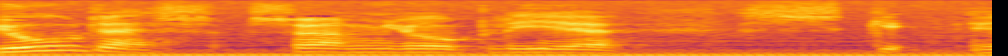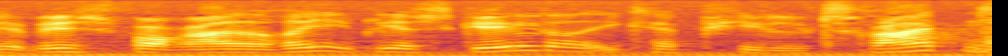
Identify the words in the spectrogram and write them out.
Judas, som jo bliver, hvis forræderi bliver skildret i kapitel 13,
